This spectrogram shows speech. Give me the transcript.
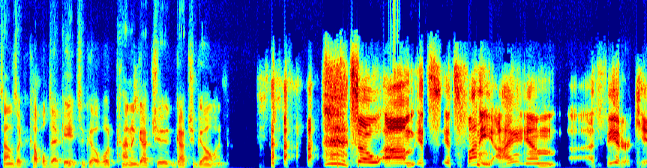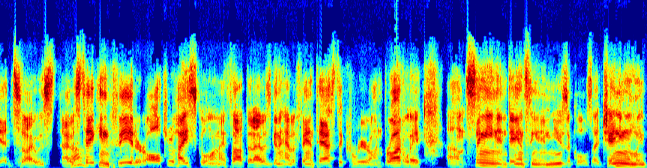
sounds like a couple decades ago. What kind of got you got you going? so um, it's it's funny. I am a theater kid, so I was I was oh. taking theater all through high school, and I thought that I was going to have a fantastic career on Broadway, um, singing and dancing in musicals. I genuinely,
